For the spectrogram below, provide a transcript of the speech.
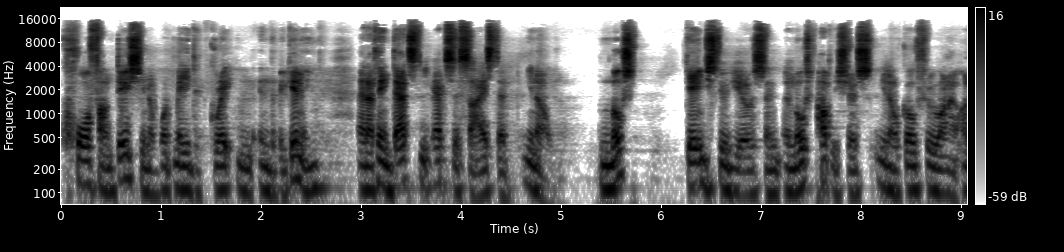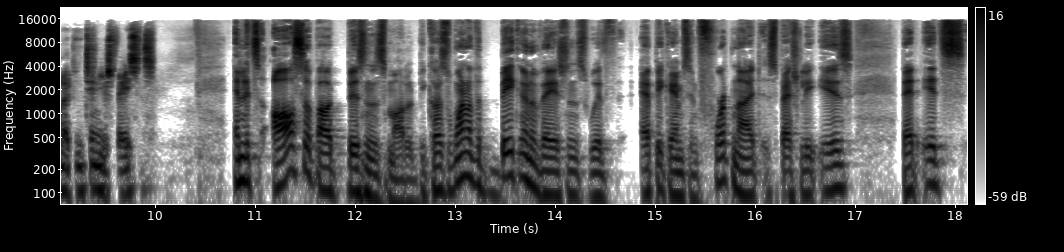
core foundation of what made it great in, in, the beginning. And I think that's the exercise that, you know, most game studios and, and most publishers, you know, go through on a, on a continuous basis. And it's also about business model because one of the big innovations with Epic Games and Fortnite especially is that it's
